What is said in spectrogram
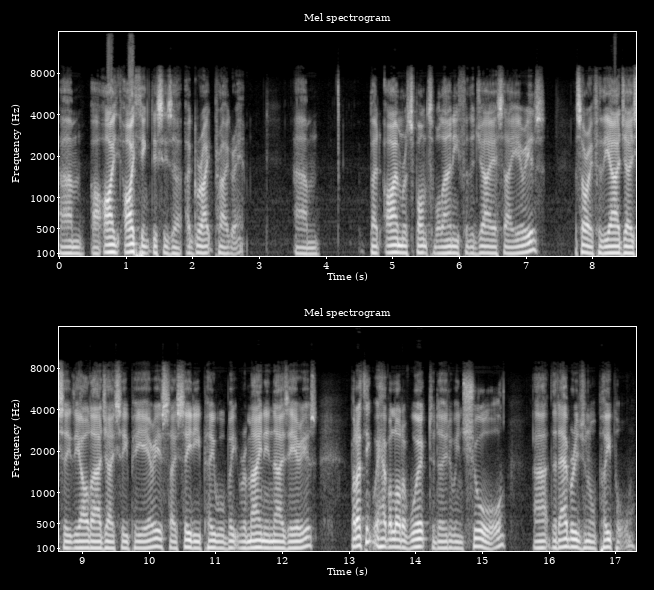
Um, I, I think this is a, a great program. Um, but I'm responsible only for the JSA areas. Sorry, for the RJC, the old RJCP areas. So CDP will be remain in those areas. But I think we have a lot of work to do to ensure uh, that Aboriginal people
